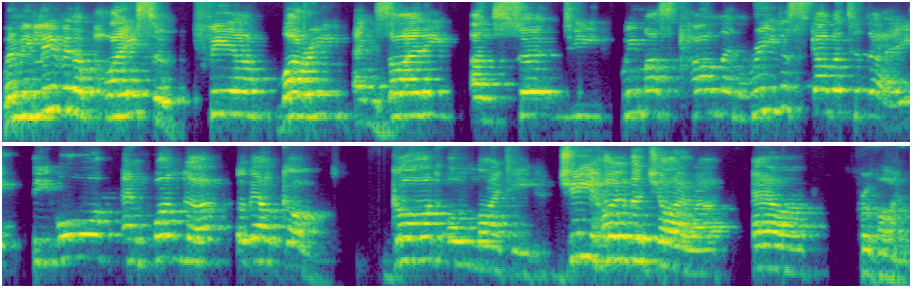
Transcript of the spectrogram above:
When we live in a place of fear, worry, anxiety, uncertainty, we must come and rediscover today the awe and wonder of our God, God Almighty, Jehovah Jireh, our provider.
